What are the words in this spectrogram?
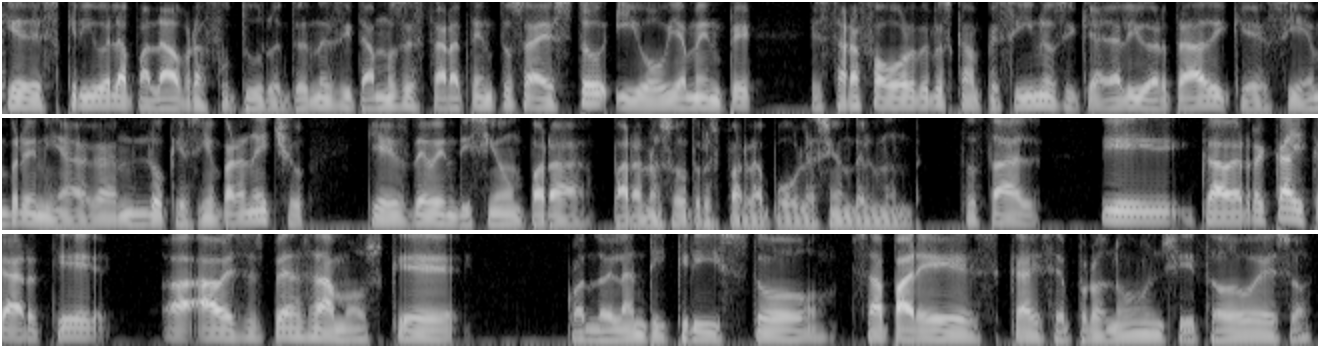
que describe la palabra futuro. Entonces necesitamos estar atentos a esto y obviamente estar a favor de los campesinos y que haya libertad y que siembren y hagan lo que siempre han hecho, que es de bendición para, para nosotros, para la población del mundo. Total. Y cabe recalcar que a, veces pensamos que cuando el anticristo se aparezca y se pronuncie y todo eso,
